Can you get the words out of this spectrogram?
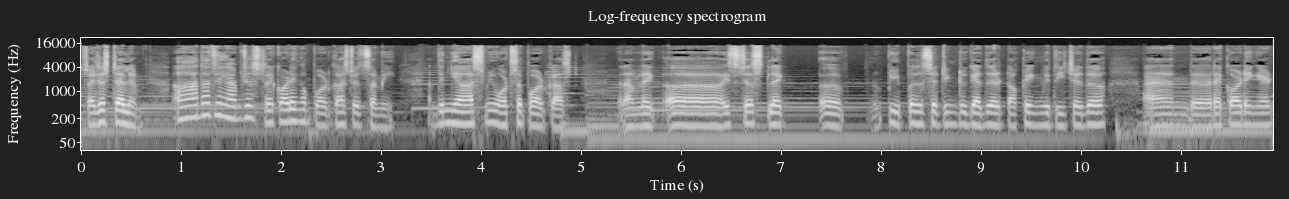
So I just tell him, uh, nothing, I'm just recording a podcast with Sami. And then he asks me, what's a podcast? And I'm like, uh, it's just like uh, people sitting together, talking with each other, and uh, recording it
